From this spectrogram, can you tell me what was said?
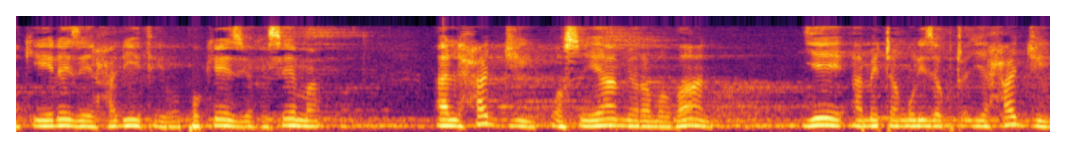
akieleza hadithi wapokezi wakasema alhaji wa siyami ramadhan je ametanguliza kutaja haji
